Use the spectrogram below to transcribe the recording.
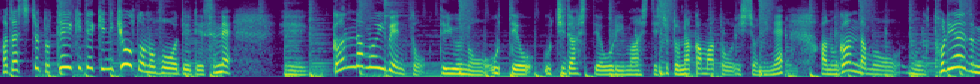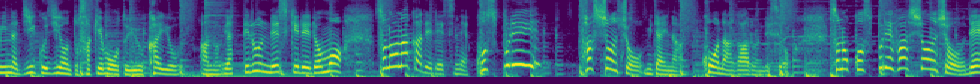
私ちょっと定期的に京都の方でですね、えー、ガンダムイベントっていうのを打って打ち出しておりましてちょっと仲間と一緒にねあのガンダムをもうとりあえずみんなジークジオンと叫ぼうという会をあのやってるんですけれどもその中でですねコスプレファッションショーみたいなコーナーがあるんですよ。そのコスプレファッションショーで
